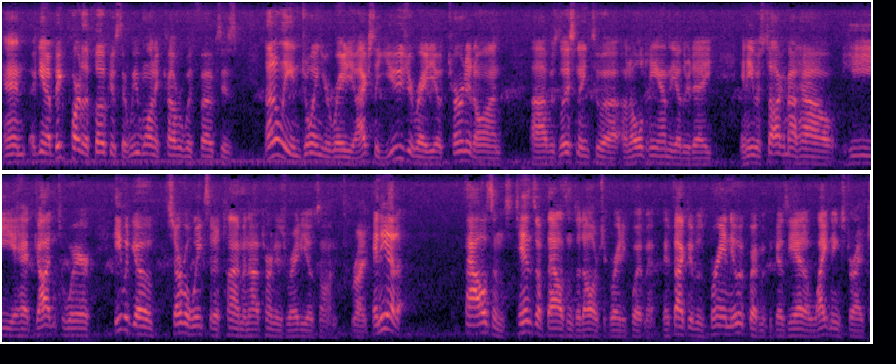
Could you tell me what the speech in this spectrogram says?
And again, a big part of the focus that we want to cover with folks is not only enjoying your radio, actually use your radio, turn it on. Uh, I was listening to a, an old ham the other day, and he was talking about how he had gotten to where he would go several weeks at a time and not turn his radios on. Right. And he had thousands, tens of thousands of dollars of great equipment. In fact, it was brand new equipment because he had a lightning strike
